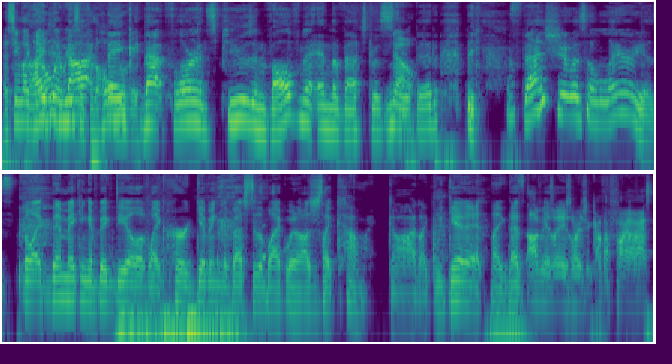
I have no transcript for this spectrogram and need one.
It seemed like the I only reason for the whole think movie. that Florence Pugh's involvement in the vest was No. stupid. that shit was hilarious. But like them making a big deal of like her giving the vest to the Black Widow, I was just like, oh my god, like we get it. Like that's obviously where she got the fucking vest.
